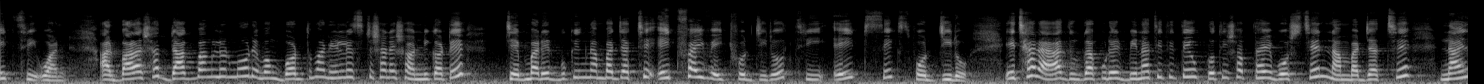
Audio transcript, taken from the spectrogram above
eight three one আর বারাসাত ডাকবাংলোর মোড় এবং বর্ধমান রেলওয়ে স্টেশনের সন্নিকটে চেম্বারের বুকিং নাম্বার যাচ্ছে eight five eight four zero three eight six four zero. এছাড়া দুর্গাপুরের বেনাচিতিতেও প্রতি সপ্তাহে বসছেন, নাম্বার যাচ্ছে nine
